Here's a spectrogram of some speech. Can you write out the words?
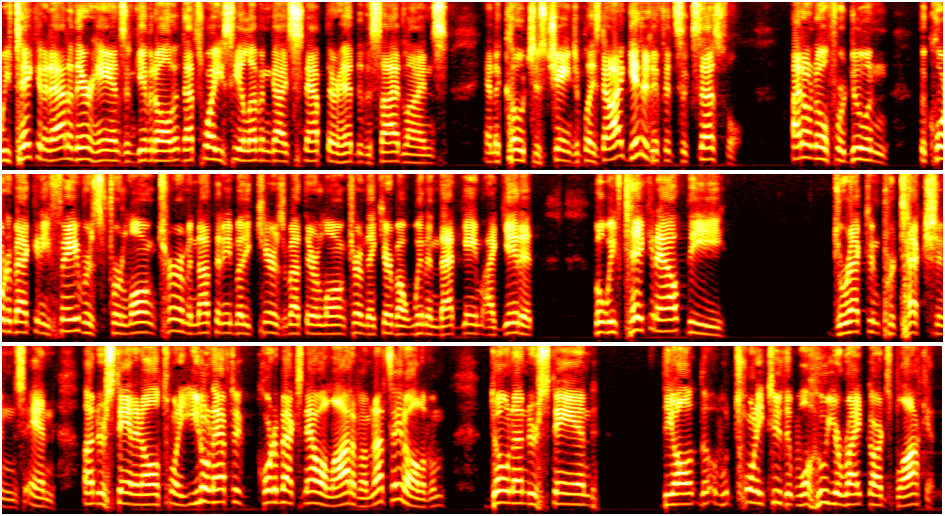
we've taken it out of their hands and give it all. That's why you see eleven guys snap their head to the sidelines and the coach is changing plays. Now I get it if it's successful. I don't know if we're doing the quarterback any favors for long term, and not that anybody cares about their long term. They care about winning that game. I get it, but we've taken out the direct and protections and understanding all 20 you don't have to quarterbacks now a lot of them I'm not saying all of them don't understand the all the 22 that well, who your right guard's blocking.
